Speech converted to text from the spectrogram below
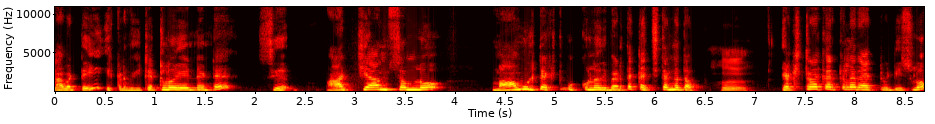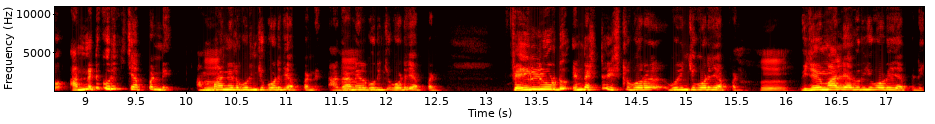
కాబట్టి ఇక్కడ వీటిలో ఏంటంటే పాఠ్యాంశంలో మామూలు టెక్స్ట్ బుక్లో పెడితే ఖచ్చితంగా తప్పు. ఎక్స్ట్రా కరికులర్ యాక్టివిటీస్లో అన్నిటి గురించి చెప్పండి. అంబానీల గురించి కూడా చెప్పండి. అదానీల గురించి కూడా చెప్పండి. ఫెయిల్యూర్డ్ ఇండస్ట్రీస్ల గురించి కూడా చెప్పండి. విజయ్ మాల్యా గురించి కూడా చెప్పండి.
